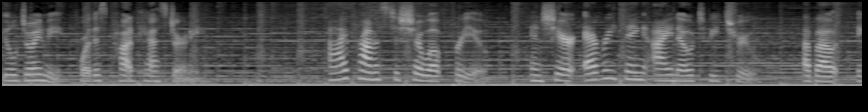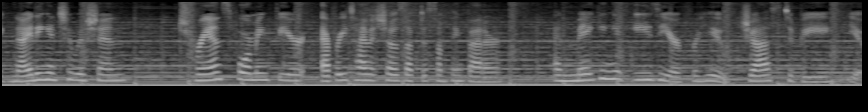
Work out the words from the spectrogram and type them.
you'll join me for this podcast journey. I promise to show up for you and share everything I know to be true about igniting intuition, transforming fear every time it shows up to something better, and making it easier for you just to be you.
